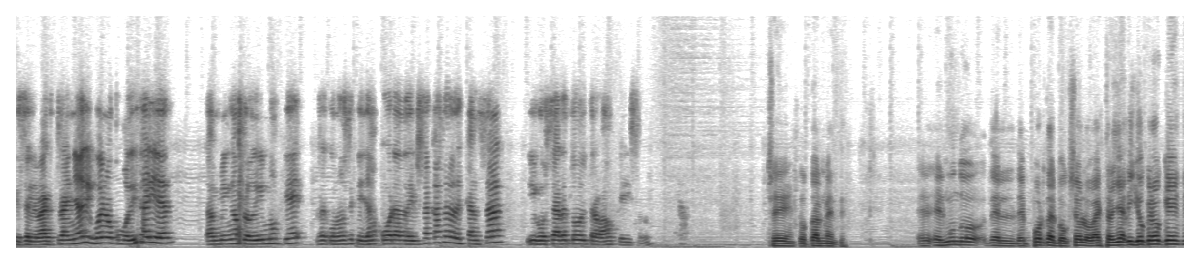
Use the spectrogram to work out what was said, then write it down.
que se le va a extrañar y bueno, como dije ayer, también aplaudimos que reconoce que ya es hora de irse a casa, de descansar y gozar de todo el trabajo que hizo. Sí, totalmente. El mundo del deporte del boxeo lo va a extrañar y yo creo que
